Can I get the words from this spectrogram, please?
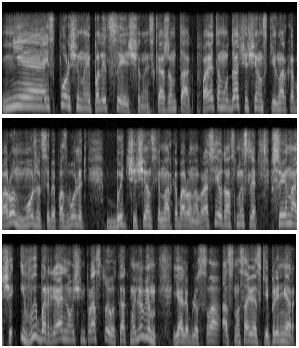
не испорченной полицейщиной, скажем так. Поэтому, да, чеченский наркобарон может себе позволить быть чеченским наркобароном. В России в этом смысле все иначе. И выбор реально очень простой. Вот как мы любим, я люблю ссылаться на советский пример,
